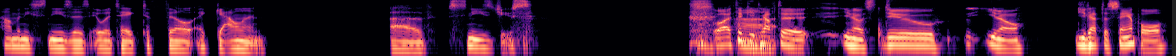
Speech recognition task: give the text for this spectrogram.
how many sneezes it would take to fill a gallon of sneeze juice? Well, I think you'd Uh, have to, you know, do, you know, you'd have to sample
